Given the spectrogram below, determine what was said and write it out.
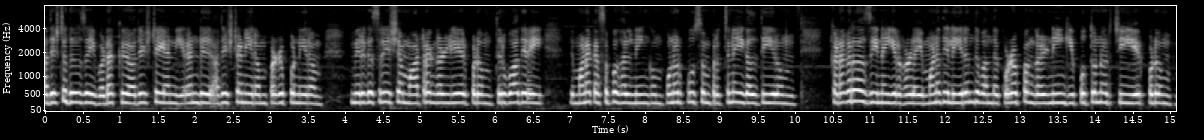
அதிர்ஷ்ட தூசை வடக்கு அதிர்ஷ்ட எண் இரண்டு அதிர்ஷ்ட நிறம் பழுப்பு நிறம். மிருகசிரேஷ மாற்றங்கள் ஏற்படும். திருவாதிரை மனக்கசப்புகள் நீங்கும். புனர்பூசம் பிரச்சனைகள் தீரும். கடகராசி நேயர்களை மனதில் இருந்து வந்த குழப்பங்கள் நீங்கி புத்துணர்ச்சி ஏற்படும்.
